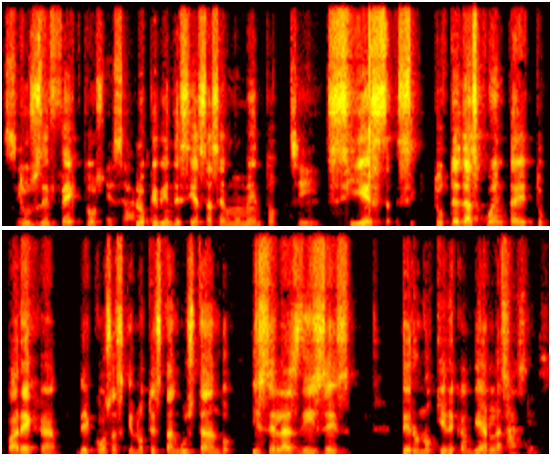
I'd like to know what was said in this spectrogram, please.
sí, tus defectos, exacto, lo que bien decías hace un momento. Sí, Si es, si tú te das cuenta de tu pareja de cosas que no te están gustando y se las dices, pero no quiere cambiarlas, así es,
